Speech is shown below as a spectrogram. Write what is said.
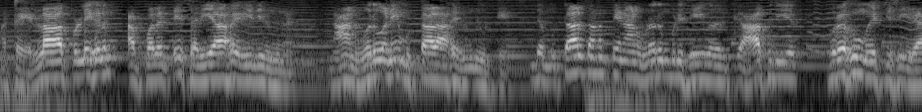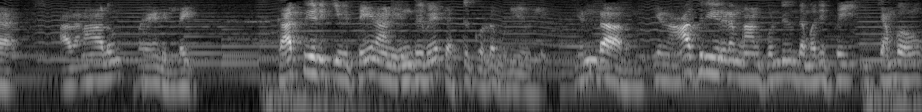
மற்ற எல்லா பிள்ளைகளும் அப்பதத்தை சரியாக எழுதியிருந்தனர் நான் ஒருவனே முட்டாளாக இருந்துவிட்டேன். இந்த முட்டாள்தனத்தை நான் உணரும்படி செய்வதற்கு ஆசிரியர் பிறகு முயற்சி செய்தார். அதனாலும் பயனில்லை. காப்பியடிக்கும் வித்தையை நான் என்றுமே கற்றுக்கொள்ள முடியவில்லை. என்றாலும் என் ஆசிரியரிடம் நான் கொண்டிருந்த மதிப்பை இச்சம்பவம்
